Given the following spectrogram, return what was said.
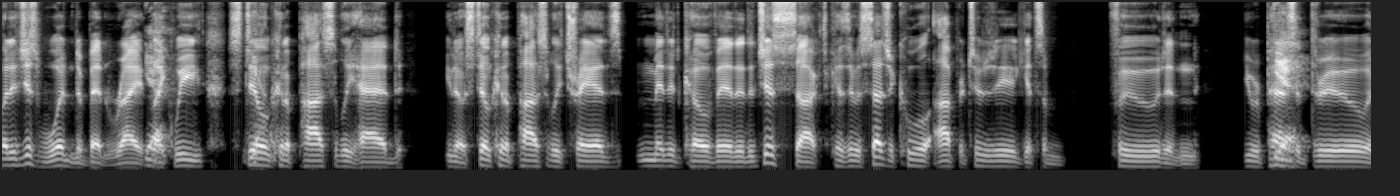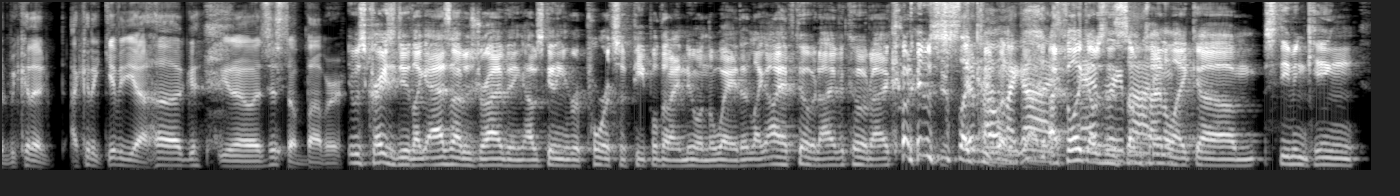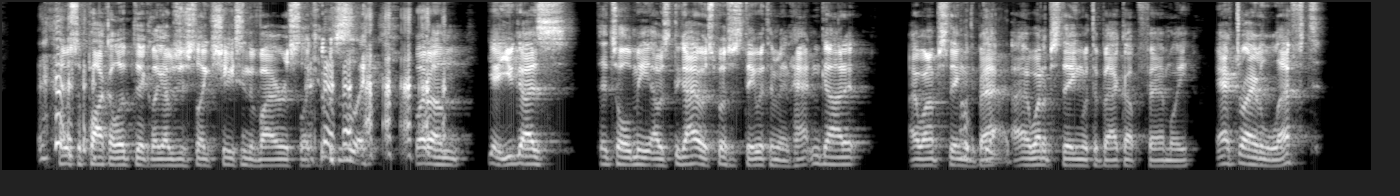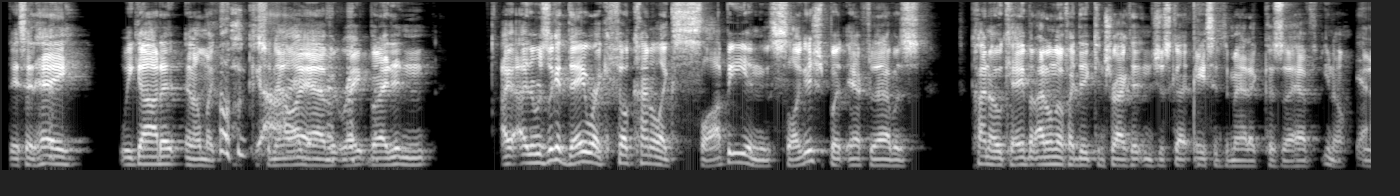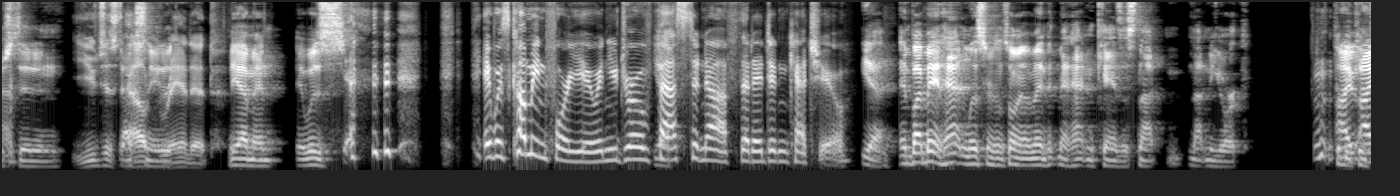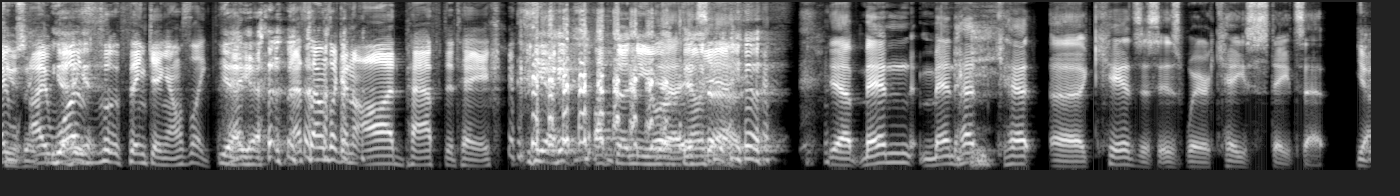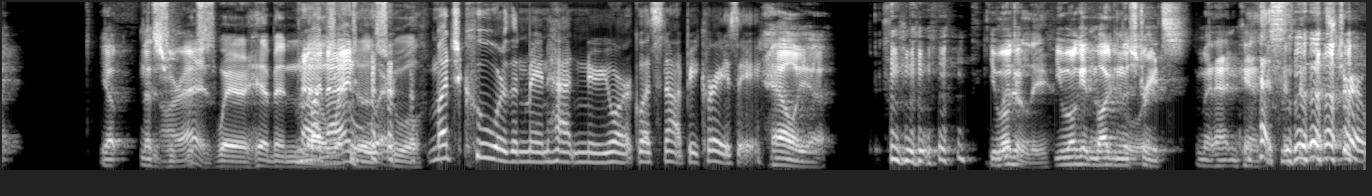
but it just wouldn't have been right. Yeah. Like we still Yeah. could have possibly had, you know, still could have possibly transmitted COVID, and it just sucked because it was such a cool opportunity to get some food and. You were passing through, and we could have. I could have given you a hug. You know, it's just a bummer. It was crazy, dude. Like as I was driving, I was getting reports of people that I knew on the way that like I have code, I have a code, I have code. It was just like Oh my god! I felt like I was in some kind of like um Stephen King post apocalyptic, like I was just like chasing the virus. Like it was like but um yeah, you guys had told me I was the guy I was supposed to stay with in Manhattan got it. I wound up staying with Oh, the back I wound up staying with the backup family. After I left, they said, Hey, we got it. And I'm like, Oh. So now I have it, right? But I didn't I, I there was like a day where I felt kind of like sloppy and sluggish, but after that I was kind of okay. But I don't know if I did contract it and just got asymptomatic because I have, you know, Yeah. boosted and You just Vaccinated. outran it. yeah, man. It was it was coming for you, and you drove Yeah. fast enough that it didn't catch you. yeah. And by Manhattan listeners, I'm talking about Manhattan, Kansas, not not New York. Could be I, I. I was yeah. thinking, I was like, Yeah, that, yeah. that sounds like an odd path to take. yeah, yeah. Up to New York, Yeah, down it's, here. Yeah, Man Manhattan Cat uh Kansas is where K-State's at. yeah. Yep. That's All true. right. Which is where him and No, Mel went know. to school. Much cooler than Manhattan, New York. Let's not be crazy. Hell yeah. you won't get, you won't get mugged in the streets in Manhattan, Kansas. Yes, that's true.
